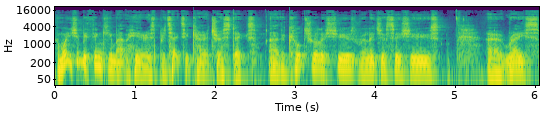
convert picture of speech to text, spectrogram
And what you should be thinking about here is protected characteristics, either cultural issues, religious issues, uh, race,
